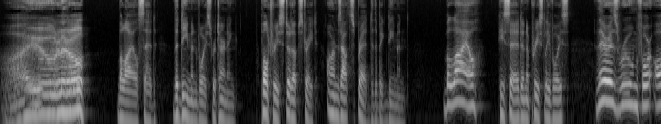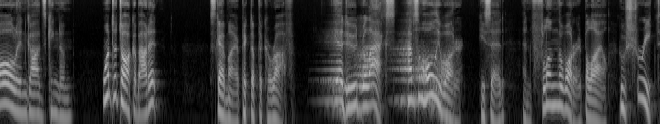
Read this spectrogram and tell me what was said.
Why, you little. Belial said, the demon voice returning. Paltry stood up straight, arms outspread to the big demon. Belial, he said in a priestly voice, there is room for all in God's kingdom. Want to talk about it? Scabmeyer picked up the carafe. Yeah, dude, relax. Have some holy water, he said, and flung the water at Belial, who shrieked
